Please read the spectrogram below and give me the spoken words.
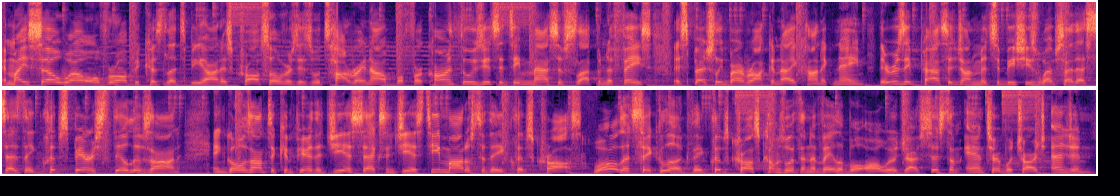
It might sell well overall because let's be honest, crossovers is what's hot right now, but for car enthusiasts, it's a massive slap in the face, especially by rocking the iconic name. There is a passage on Mitsubishi's website that says the Eclipse spirit still lives on, and goes on to compare the GSX and GST models to the Eclipse Cross. Well, let's take a look. The Eclipse Cross comes with an available all-wheel drive system and turbocharged engine.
